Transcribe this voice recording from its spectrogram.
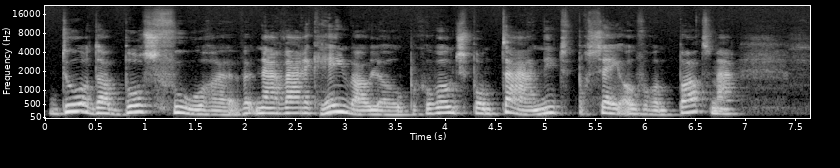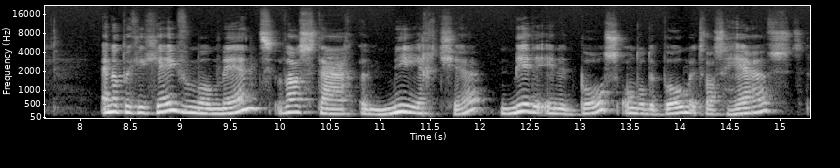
door dat bos voeren, naar waar ik heen wou lopen. Gewoon spontaan, niet per se over een pad, maar. En op een gegeven moment was daar een meertje midden in het bos, onder de bomen. Het was herfst.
